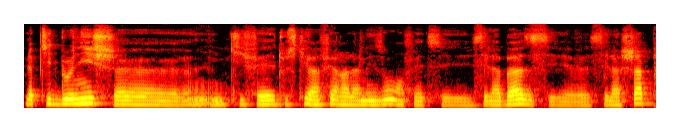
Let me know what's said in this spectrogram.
la petite boniche qui fait tout ce qu'il y a à faire à la maison, en fait. C'est la base, c'est la chape,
